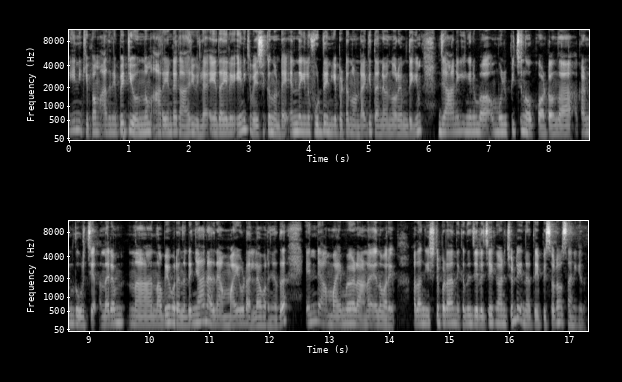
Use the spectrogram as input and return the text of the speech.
എനിക്കിപ്പം അതിനെപ്പറ്റി ഒന്നും അറിയേണ്ട കാര്യമില്ല. ഏതായാലും എനിക്ക് വിശക്കുന്നുണ്ട്. എന്തെങ്കിലും ഫുഡ് എനിക്ക് പെട്ടെന്ന് ഉണ്ടാക്കി തന്നെ എന്ന് പറയുമ്പോഴത്തേക്കും ജാനകി ഇങ്ങനെ മുഴിപ്പിച്ച് നോക്കും കേട്ടോ കണ്ണു തുറിച്ച്. അന്നേരം നവ്യ പറയുന്നുണ്ട് ഞാൻ അതിനെ അമ്മായിയോടല്ല പറഞ്ഞത്. എന്റെ അമ്മായിമ്മയോടാണ് എന്ന് പറയും. അതങ്ങ് ഇഷ്ടപ്പെടാതെ നിൽക്കുന്ന ജലച്ചയെ കാണിച്ചുകൊണ്ട് ഇന്നത്തെ എപ്പിസോഡ് അവസാനിക്കുന്നു.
